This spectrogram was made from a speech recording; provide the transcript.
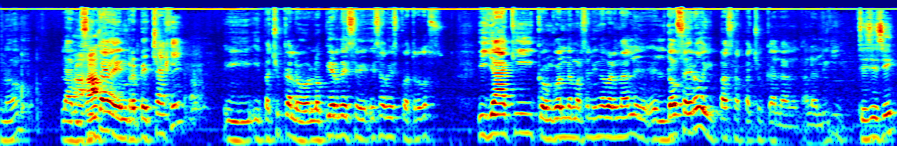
¿no? La Ajá. visita en repechaje y, y Pachuca lo, lo pierde ese- esa vez 4-2. Y ya aquí con gol de Marcelino Bernal el el 2-0 y pasa Pachuca a la, a la liguilla. Sí, sí, sí.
